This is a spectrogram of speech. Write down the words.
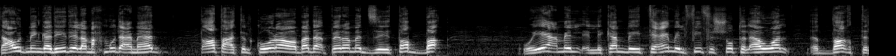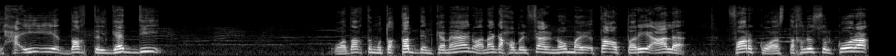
تعود من جديد إلى محمود عماد. اتقطعت الكرة وبدأ بيراميدز يطبق ويعمل اللي كان بيتعمل فيه في الشوط الأول. الضغط الحقيقي الضغط الجدي وضغط متقدم كمان ونجحوا بالفعل إن هم يقطعوا الطريق على فاركو واستخلصوا الكرة.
